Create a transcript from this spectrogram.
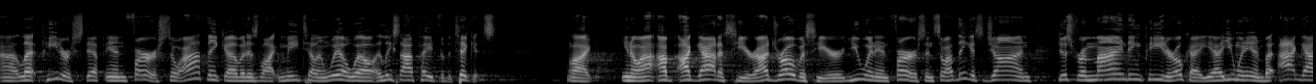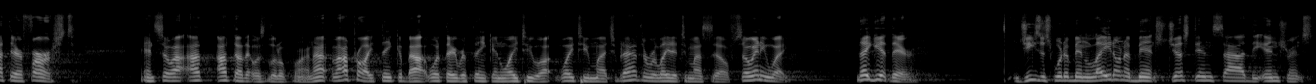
uh, let Peter step in first. So I think of it as like me telling Will, well, at least I paid for the tickets. Like, you know, I, I, I, got us here. I drove us here. You went in first. And so I think it's John just reminding Peter, okay, yeah, you went in, but I got there first. And so I, I, I, thought that was a little fun. I, I probably think about what they were thinking way too, uh, way too much, but I have to relate it to myself. So, anyway, they get there. Jesus would have been laid on a bench just inside the entrance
